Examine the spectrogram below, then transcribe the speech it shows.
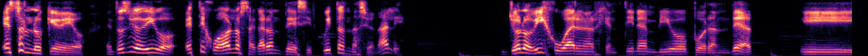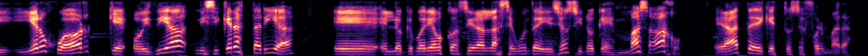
Eso es lo que veo. Entonces yo digo, este jugador lo sacaron de circuitos nacionales. Yo lo vi jugar en Argentina en vivo por Undead. Y, era un jugador que hoy día ni siquiera estaría eh, en lo que podríamos considerar la segunda división, sino que es más abajo. Era antes de que esto se formara.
